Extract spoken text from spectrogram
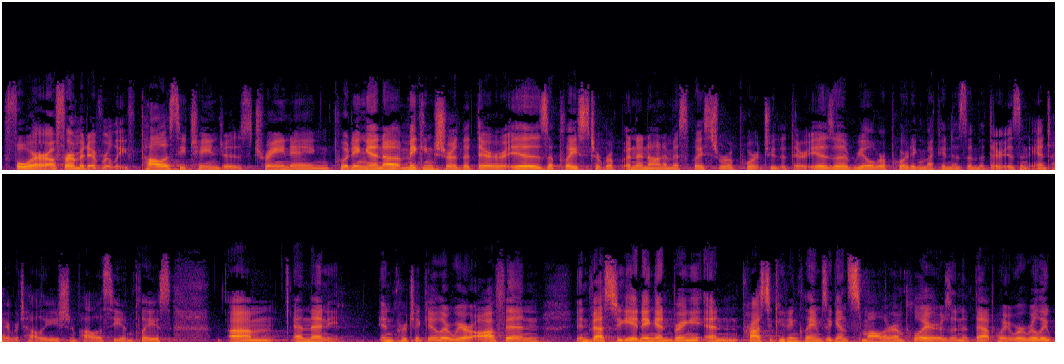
for affirmative relief, policy changes, training, putting in a making sure that there is a place to re- an anonymous place to report to, that there is a real reporting mechanism, that there is an anti-retaliation policy in place, um, and then in particular, we are often investigating and bringing and prosecuting claims against smaller employers, and at that point, we're really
